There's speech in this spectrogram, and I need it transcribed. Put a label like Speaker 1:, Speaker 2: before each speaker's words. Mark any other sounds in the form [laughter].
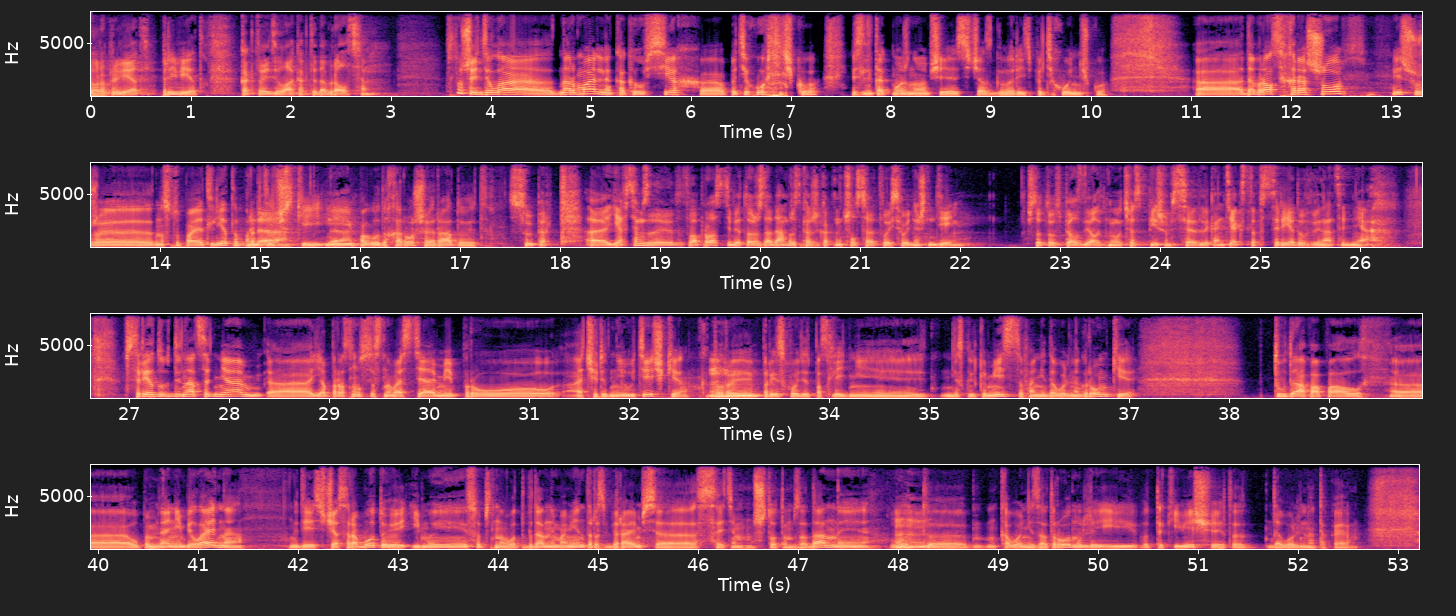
Speaker 1: Жора, привет.
Speaker 2: Привет.
Speaker 1: Как твои дела? Как ты добрался?
Speaker 2: Слушай, дела нормально, как и у всех, э, потихонечку, [laughs] если так можно вообще сейчас говорить, потихонечку. А, добрался хорошо, видишь, уже наступает лето практически, да, и да. погода хорошая, радует.
Speaker 1: Супер. Э, я всем задаю этот вопрос, тебе тоже задам. Расскажи, как начался твой сегодняшний день? Что ты успел сделать? Мы вот сейчас пишемся для контекста в среду в 12 дня.
Speaker 2: В среду в 12 дня э, я проснулся с новостями про очередные утечки, которые угу. происходят последние несколько месяцев. Они довольно громкие. Туда попал э, упоминание Билайна, где я сейчас работаю, и мы, собственно, вот в данный момент разбираемся с этим, что там за данные, угу. вот, э, кого не затронули, и вот такие вещи, это довольно такая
